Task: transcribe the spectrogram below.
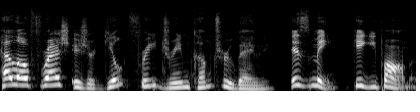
HelloFresh is your guilt-free dream come true, baby. It's me, Kiki Palmer.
